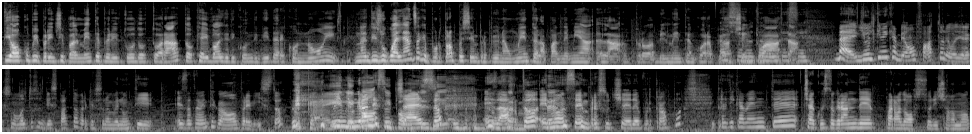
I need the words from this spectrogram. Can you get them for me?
ti occupi principalmente per il tuo dottorato, che hai voglia di condividere con noi? Una disuguaglianza che purtroppo è sempre più in aumento e la pandemia l'ha probabilmente ancora più accentuata. Sì. Beh, gli ultimi che abbiamo fatto devo dire che sono molto soddisfatta perché sono venuti esattamente come avevamo previsto. Ok. Quindi un grande successo. esatto, e non sempre succede purtroppo. Praticamente c'è questo grande paradosso, diciamo,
